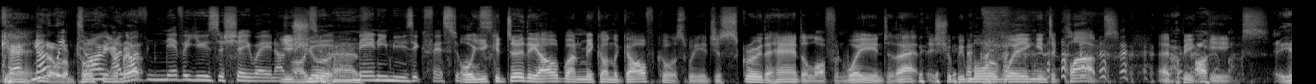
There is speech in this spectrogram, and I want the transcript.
Cat, you No, know we what I'm talking don't. I- about. I've never used a Shewee, and I've You been should. to have. many music festivals. Or you could do the old one, Mick, on the golf course where you just screw the handle off and wee into that. There should be more weeing into clubs at big Oh, gigs. Yeah,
